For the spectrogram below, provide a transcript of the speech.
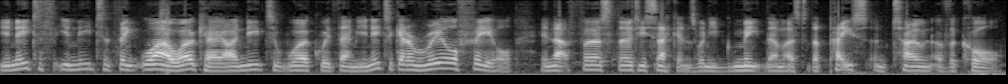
You need to th- you need to think, wow, okay, I need to work with them. You need to get a real feel in that first 30 seconds when you meet them as to the pace and tone of the call.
